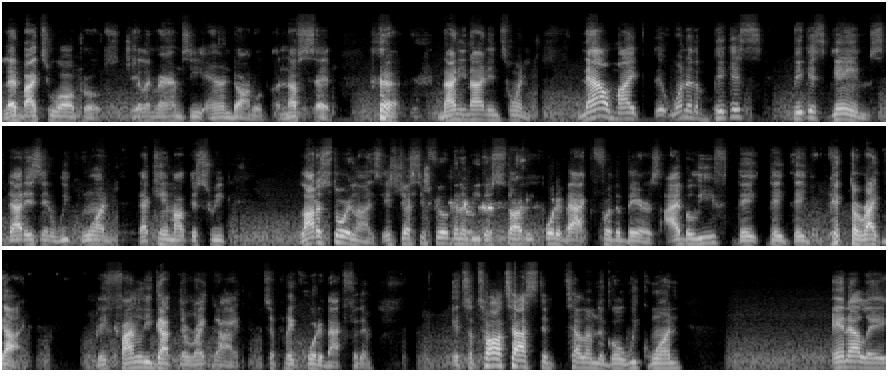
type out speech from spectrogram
led by two All Pros, Jalen Ramsey, Aaron Donald. Enough said. 99 and 20. Now, Mike, one of the biggest, biggest games that is in week one that came out this week. A lot of storylines. Is Justin Field going to be the starting quarterback for the Bears? I believe they they they picked the right guy. They finally got the right guy to play quarterback for them. It's a tall task to tell him to go week one in LA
